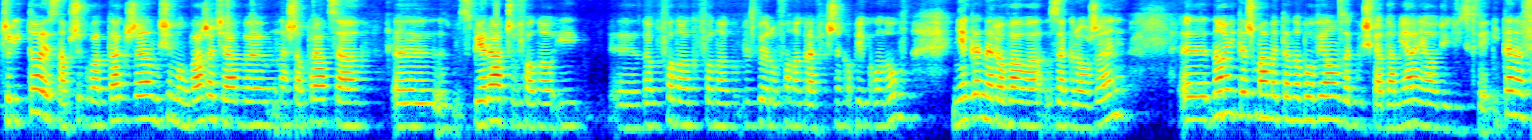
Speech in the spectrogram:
Czyli to jest na przykład tak, że musimy uważać, aby nasza praca zbieraczy fono i do fono, fono, zbiorów fonograficznych opiekunów nie generowała zagrożeń. Y, No i też mamy ten obowiązek uświadamiania o dziedzictwie. I teraz y,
